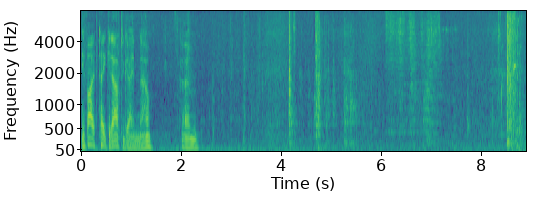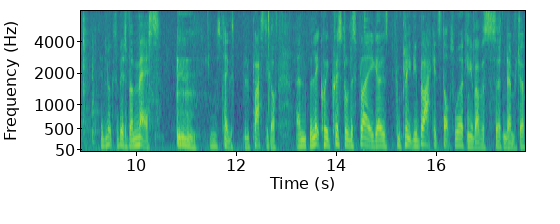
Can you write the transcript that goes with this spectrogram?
If I take it out again now, um, it looks a bit of a mess. Let's take this bit of plastic off. And the liquid crystal display goes completely black. It stops working above a certain temperature.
